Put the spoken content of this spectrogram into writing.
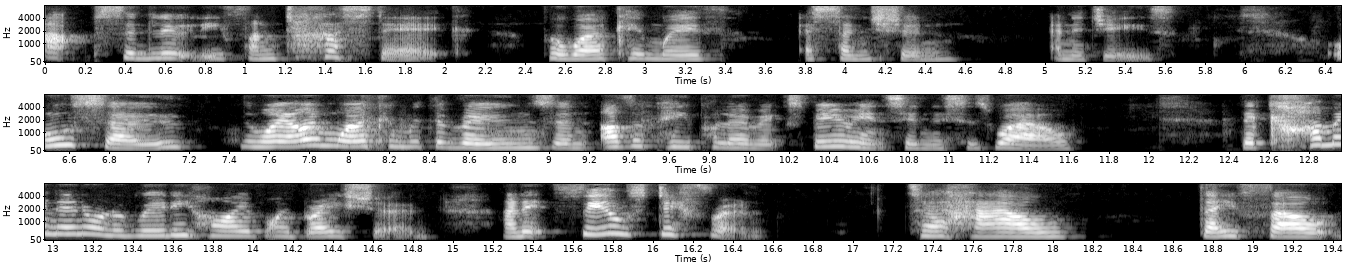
absolutely fantastic for working with ascension energies. Also, the way I'm working with the runes and other people are experiencing this as well, they're coming in on a really high vibration and it feels different to how they felt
